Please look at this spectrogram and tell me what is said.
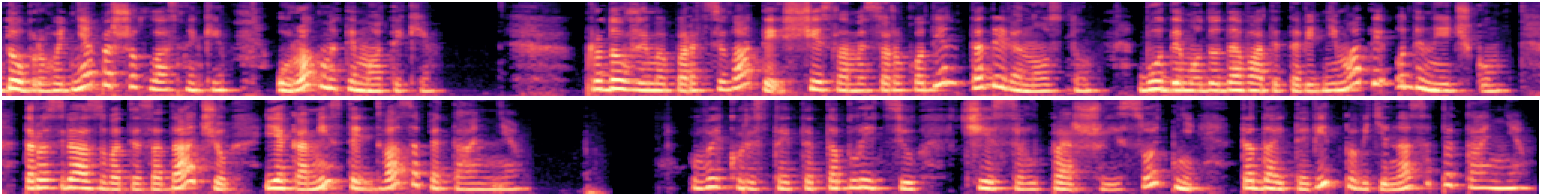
Доброго дня, першокласники! Урок математики. Продовжуємо працювати з числами 41 та 90. Будемо додавати та віднімати одиничку та розв'язувати задачу, яка містить два запитання. Використайте таблицю чисел першої сотні та дайте відповіді на запитання.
